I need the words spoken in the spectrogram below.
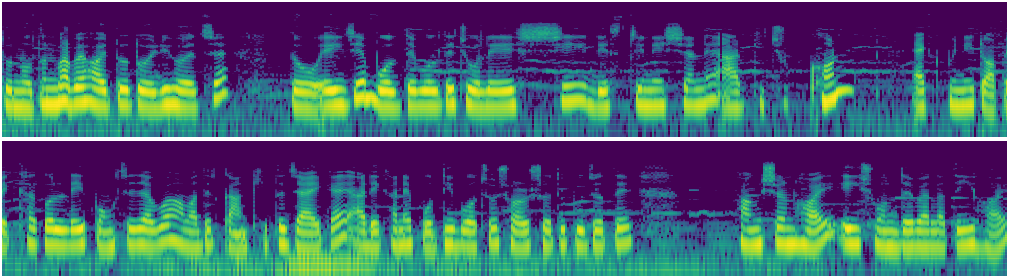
তো নতুনভাবে হয়তো তৈরি হয়েছে। তো এই যে বলতে বলতে চলে এসেছি ডেস্টিনেশনে, আর কিছুক্ষণ, এক মিনিট অপেক্ষা করলেই পৌঁছে যাব আমাদের কাঙ্ক্ষিত জায়গায়। আর এখানে প্রতি বছর সরস্বতী পুজোতে ফাংশন হয় এই সন্ধেবেলাতেই হয়।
